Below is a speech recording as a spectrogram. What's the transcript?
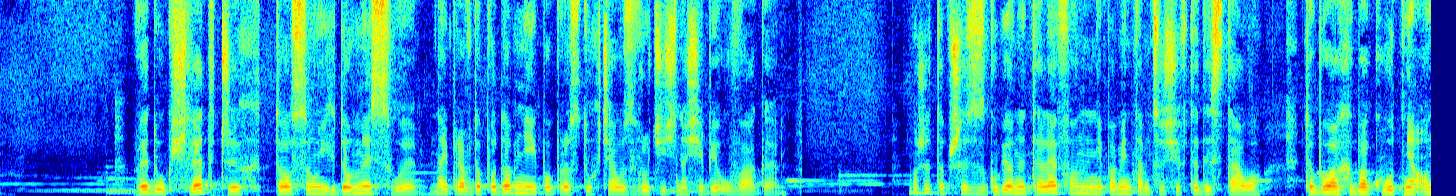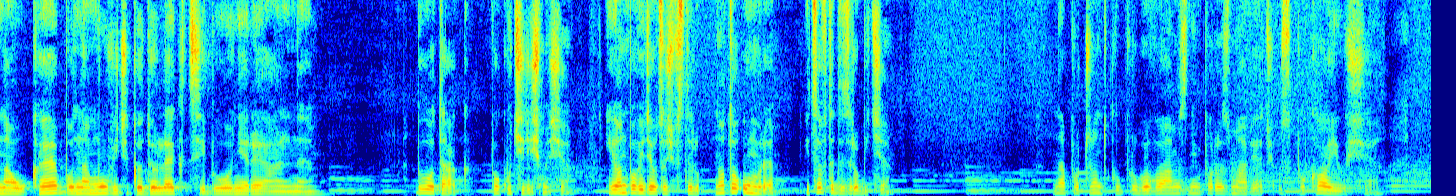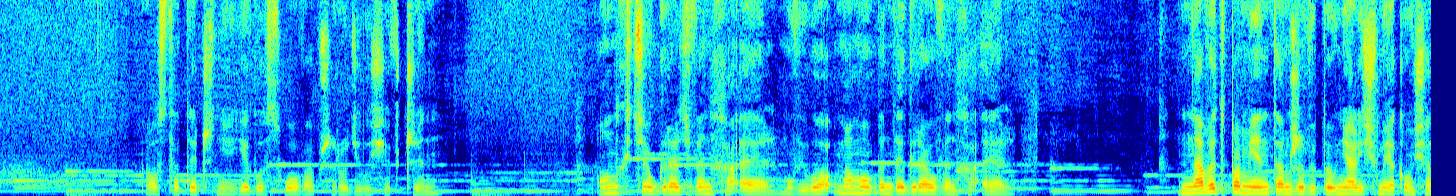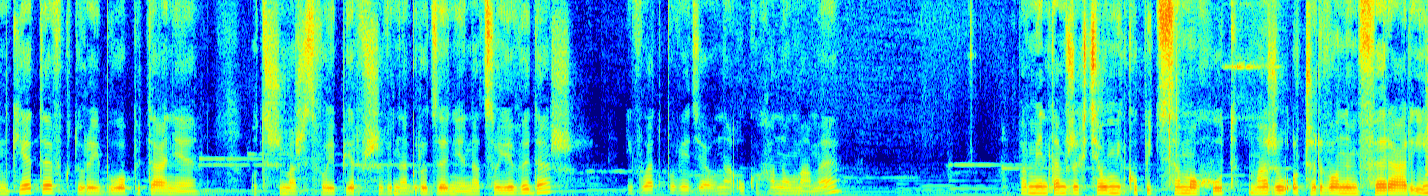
Według śledczych to są ich domysły. Najprawdopodobniej po prostu chciał zwrócić na siebie uwagę. Może to przez zgubiony telefon, nie pamiętam co się wtedy stało. To była chyba kłótnia o naukę, bo namówić go do lekcji było nierealne. Było tak, pokłóciliśmy się. I on powiedział coś w stylu: No to umrę. I co wtedy zrobicie? Na początku próbowałam z nim porozmawiać, uspokoił się a ostatecznie jego słowa przerodziły się w czyn. On chciał grać w NHL. Mówiło: Mamo, będę grał w NHL. Nawet pamiętam, że wypełnialiśmy jakąś ankietę, w której było pytanie: Otrzymasz swoje pierwsze wynagrodzenie, na co je wydasz? I Wład powiedział: Na ukochaną mamę. Pamiętam, że chciał mi kupić samochód. Marzył o czerwonym Ferrari.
